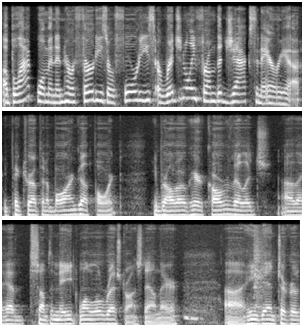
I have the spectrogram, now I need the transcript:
a black woman in her 30s or 40s, originally from the Jackson area. He picked her up in a bar in Gulfport. He brought over here to Carver Village. Uh, they had something to eat, one of the little restaurants down there. Mm -hmm. Uh, he then took her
